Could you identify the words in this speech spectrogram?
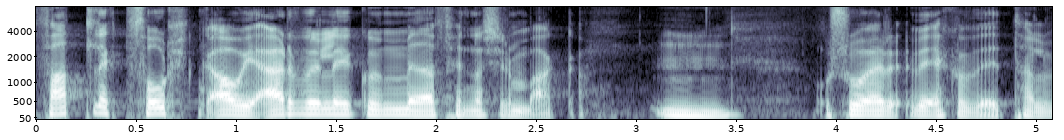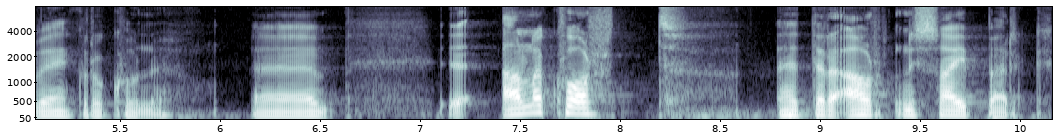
Fallegt fólk á í erfiðleikum með að finna sér maka mm. og svo er við eitthvað viðtal við einhverja konu uh, annarkvort þetta er Árni Sæberg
